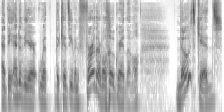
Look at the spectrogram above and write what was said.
at the end of the year with the kids even further below grade level, those kids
